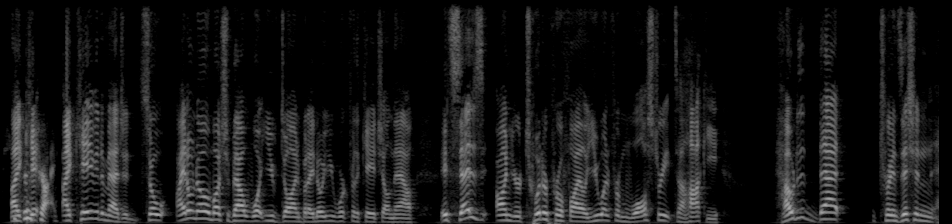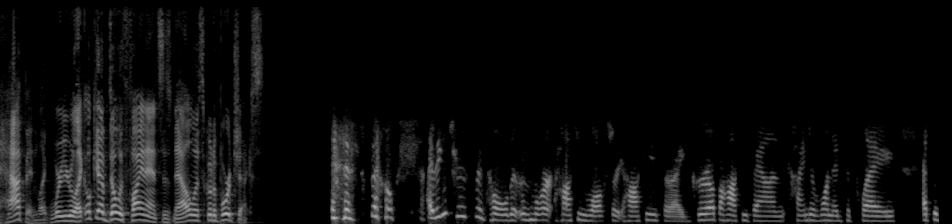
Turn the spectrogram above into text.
I can't. try. I can't even imagine. So I don't know much about what you've done, but I know you work for the KHL now. It says on your Twitter profile you went from Wall Street to hockey. How did that transition happen? Like, where you were like, okay, I'm done with finances now. Let's go to board checks. so I think truth be told, it was more hockey, Wall Street hockey. So I grew up a hockey fan, kind of wanted to play. At the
